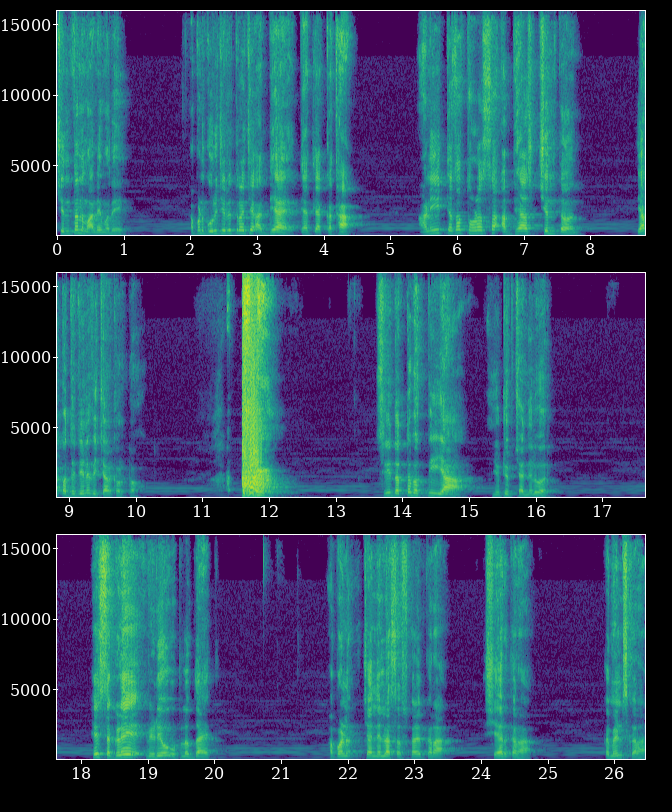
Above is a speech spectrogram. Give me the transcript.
चिंतन मालेमध्ये आपण गुरुचरित्राचे अध्याय त्यातल्या कथा आणि त्याचा थोडासा अभ्यास चिंतन या पद्धतीने विचार करतो श्री दत्तभक्ती या यूट्यूब चॅनेलवर हे सगळे व्हिडिओ उपलब्ध आहेत. आपण चॅनेलला सबस्क्राईब करा शेअर करा कमेंट्स करा.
